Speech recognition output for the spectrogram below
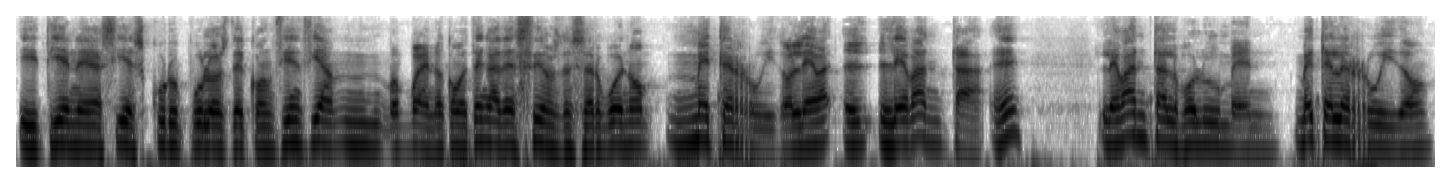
y tiene así escrúpulos de conciencia, mm, bueno, como tenga deseos de ser bueno, mete ruido, levanta, ¿eh? levanta el volumen, métele ruido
